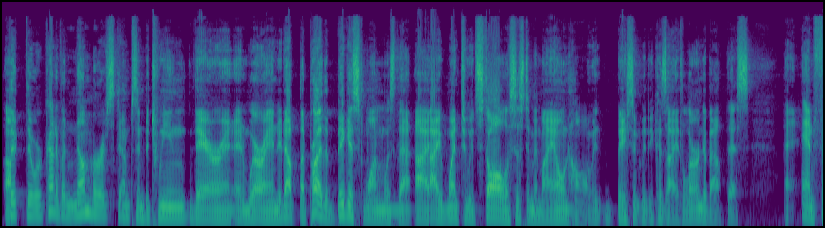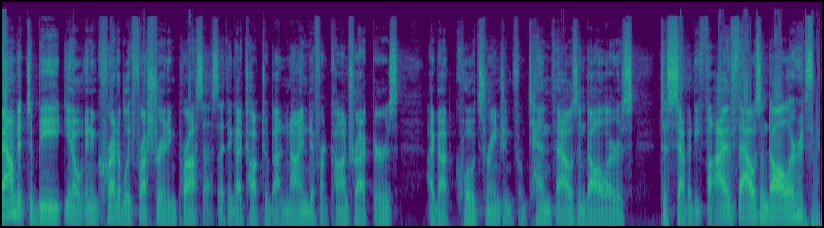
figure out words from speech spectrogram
Uh, there, there were kind of a number of steps in between there and, and where I ended up, but probably the biggest one was that I, I went to install a system in my own home, basically because I had learned about this and found it to be, you know, an incredibly frustrating process. I think I talked to about nine different contractors. I got quotes ranging from ten thousand dollars to seventy-five thousand dollars.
